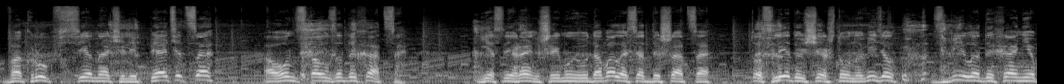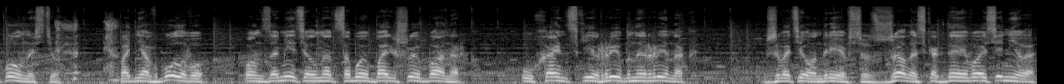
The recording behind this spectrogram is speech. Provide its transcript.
Вокруг все начали пятиться, а он стал задыхаться. Если раньше ему и удавалось отдышаться, то следующее, что он увидел, сбило дыхание полностью. Подняв голову, он заметил над собой большой баннер «Уханьский рыбный рынок». В животе Андрея все сжалось, когда его осенило.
